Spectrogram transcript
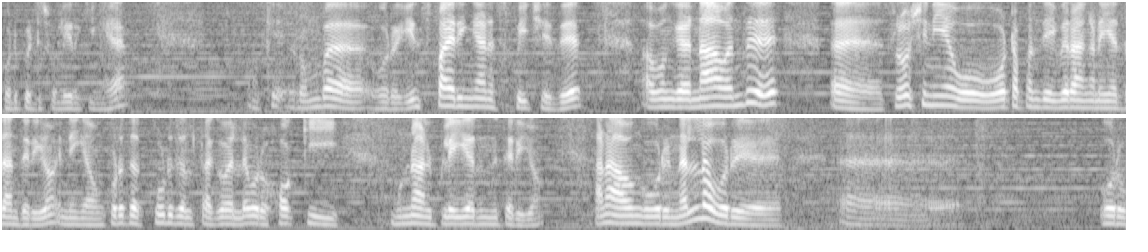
குறிப்பிட்டு சொல்லியிருக்கீங்க. ஓகே ரொம்ப ஒரு இன்ஸ்பைரிங்கான ஸ்பீச் இது. அவங்க நான் வந்து ஸ்லோஷினிய ஓ ஓட்டப்பந்தய வீராங்கனையை தான் தெரியும். நீங்கள் அவங்க கொடுத்த கூடுதல் தகவலில் ஒரு ஹாக்கி முன்னாள் பிளேயர்னு தெரியும். ஆனால் அவங்க ஒரு நல்ல ஒரு ஒரு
